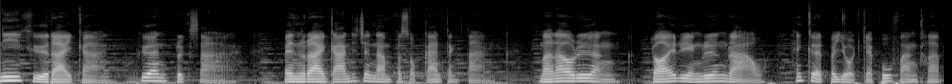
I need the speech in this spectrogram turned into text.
นี่คือรายการเพื่อนปรึกษา เป็นรายการที่จะนำประสบการณ์ต่างๆ มาเล่าเรื่องร้อยเรียงเรื่องราว ให้เกิดประโยชน์แก่ผู้ฟังครับ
